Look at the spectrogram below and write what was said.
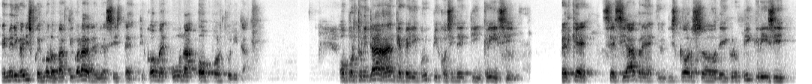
e mi riferisco in modo particolare agli assistenti come una opportunità. Opportunità anche per i gruppi cosiddetti in crisi, perché se si apre il discorso dei gruppi in crisi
